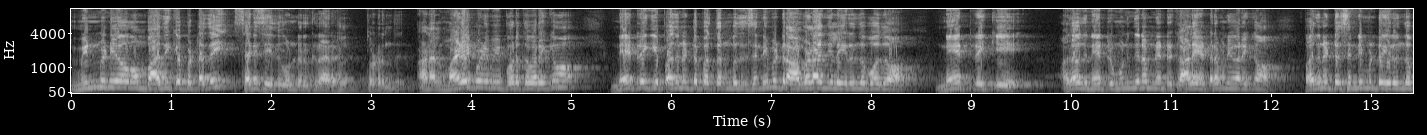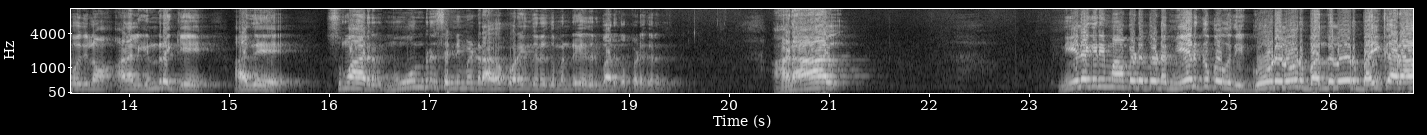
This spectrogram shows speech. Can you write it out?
மின் விநியோகம் பாதிக்கப்பட்டதை சரி செய்து கொண்டிருக்கிறார்கள் தொடர்ந்து. ஆனால் மழை பொழிவை பொறுத்த வரைக்கும் நேற்றைக்கு பதினெட்டு பத்தொன்பது சென்டிமீட்டர் அவலாஞ்சில் இருந்த போதும் நேற்றைக்கு அதாவது நேற்று முன்தினம் நேற்று காலை எட்டரை மணி வரைக்கும் பதினெட்டு சென்டிமீட்டர் இருந்த போதிலும் ஆனால் இன்றைக்கு அது சுமார் மூன்று சென்டிமீட்டராக குறைந்திருக்கும் என்று எதிர்பார்க்கப்படுகிறது. ஆனால் நீலகிரி மாவட்டத்தோட மேற்கு பகுதி கூடலூர் பந்தலூர் பைக்காரா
